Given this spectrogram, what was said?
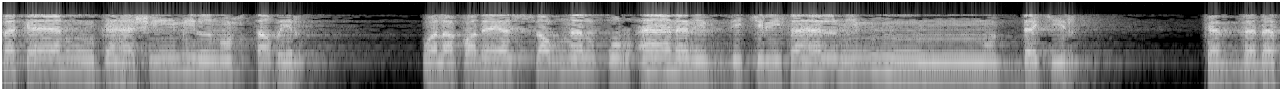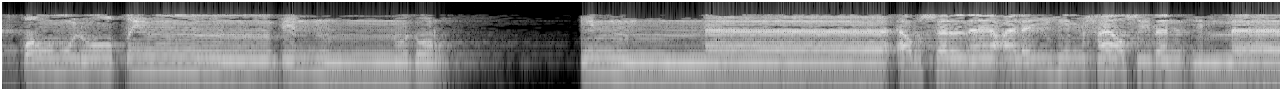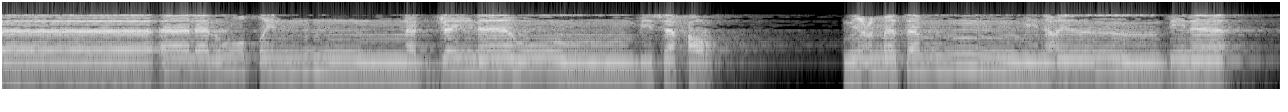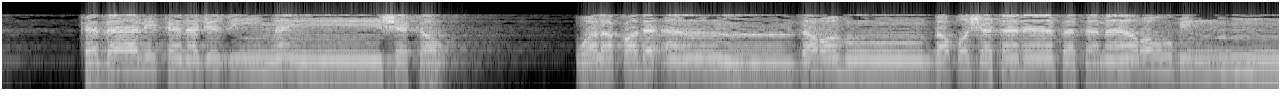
فَكَانُوا كَهَشِيمِ الْمُحْتَظِرِ وَلَقَدْ يَسَّرْنَا الْقُرْآنَ لِلذِّكْرِ فَهَلْ مِن مُّدَّكِرٍ؟ كَذَّبَتْ قَوْمُ لُوطٍ بِالنُّذُرِ. إِنَّا أَرْسَلْنَا عَلَيْهِمْ حَاصِبًا إِلَّا لُوطٍ نَجَّيْنَاهُم بِسَحَرٍ نِعْمَةً مِنْ عِندِنَا كَذَلِكَ نَجْزِي مَن شَكَرَ وَلَقَدْ أَنذَرَهُم بَطْشَتَنَا فَتَمَارَوْا بِالنُّذُرِ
